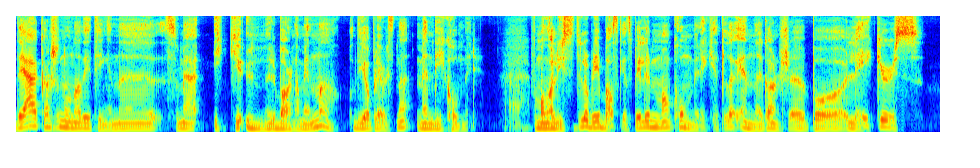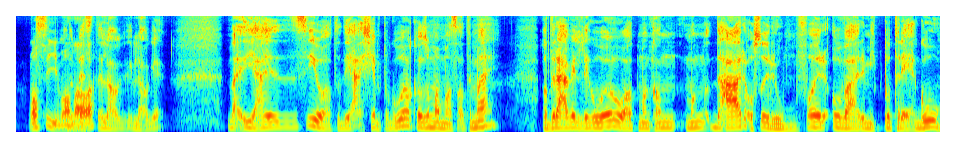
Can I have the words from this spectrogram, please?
det er kanskje noen av de tingene som jeg ikke unner barna mine, da, de opplevelsene, men de kommer. For man har lyst til å bli basketspiller, men man kommer ikke til å ende kanskje på Lakers, Hva sier man det da? da? beste lag, laget. Nei, jeg sier jo at de er kjempegode, akkurat som mamma sa til meg. At dere er veldig gode, og at man kan man, Det er også rom for å være midt på treet god,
